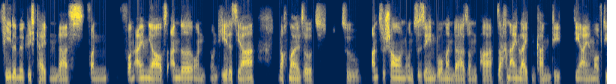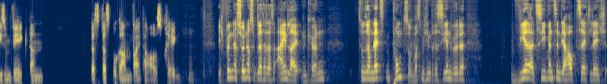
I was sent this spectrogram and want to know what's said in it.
viele Möglichkeiten, das von, von einem Jahr aufs andere und, und jedes Jahr nochmal so zu, zu anzuschauen und zu sehen, wo man da so ein paar Sachen einleiten kann, die, die einem auf diesem Weg dann das, das Programm weiter ausprägen. Hm. Ich finde das schön, dass du gesagt hast, das einleiten können. Zu unserem letzten Punkt, so, was mich interessieren würde. Wir als Siemens sind ja hauptsächlich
